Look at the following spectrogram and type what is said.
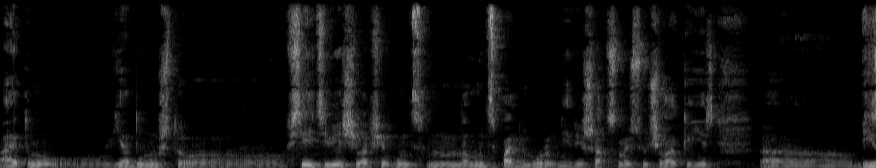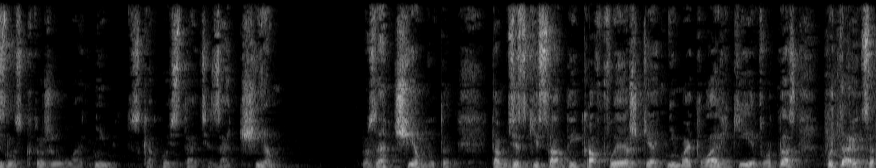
Поэтому я думаю, что все эти вещи вообще на муниципальном уровне решатся. Но если у человека есть э, бизнес, кто же его отнимет? С какой стати? Зачем? Ну зачем вот это, там детские сады, кафешки отнимать, ларьки? Это вот нас пытаются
